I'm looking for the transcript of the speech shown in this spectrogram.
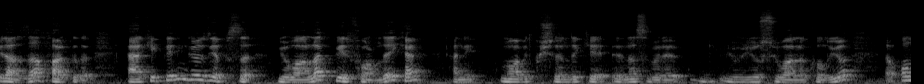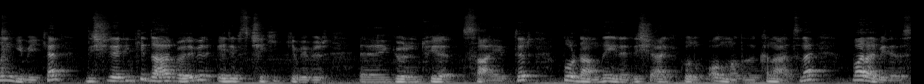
biraz daha farklıdır. Erkeklerin göz yapısı yuvarlak bir formdayken hani muhabbet kuşlarındaki e, nasıl böyle yüz yuvarlak oluyor. E, onun gibiyken dişilerinki daha böyle bir elips çekik gibi bir e, görüntüye sahiptir. Buradan da yine dişi erkek olup olmadığı kanaatine varabiliriz.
